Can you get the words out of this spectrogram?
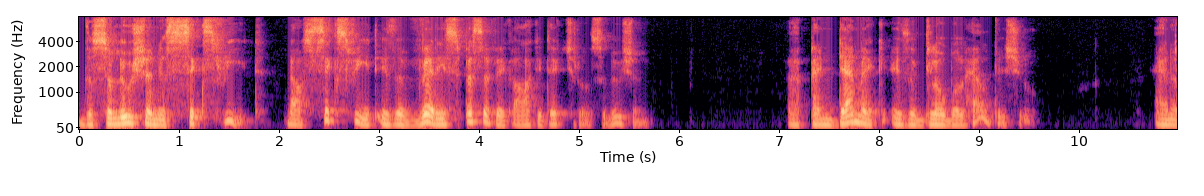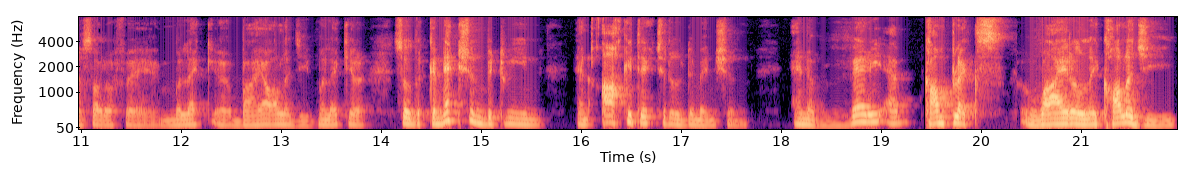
the solution is six feet. Now, six feet is a very specific architectural solution. A pandemic is a global health issue and a sort of a molecular uh, biology, molecular. So the connection between an architectural dimension and a very complex viral ecology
